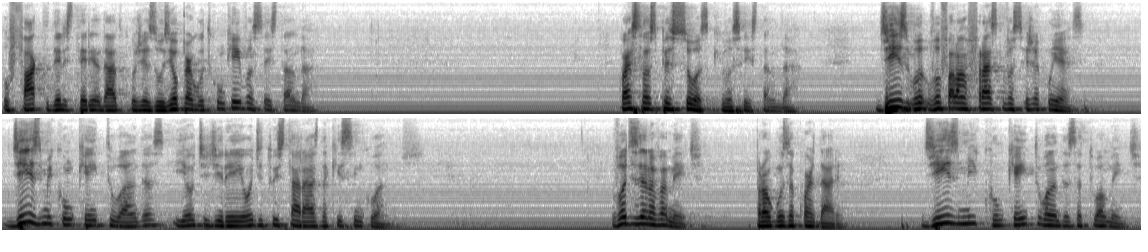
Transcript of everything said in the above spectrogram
o fato deles terem andado com Jesus. E eu pergunto: com quem você está andando? Quais são as pessoas que você está andando? Diz, vou falar uma frase que você já conhece. Diz-me com quem tu andas e eu te direi onde tu estarás daqui cinco anos. Vou dizer novamente, para alguns acordarem. Diz-me com quem tu andas atualmente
